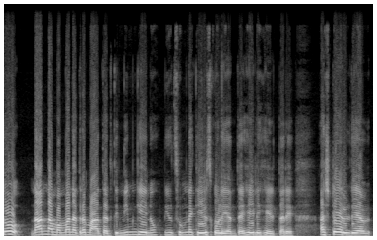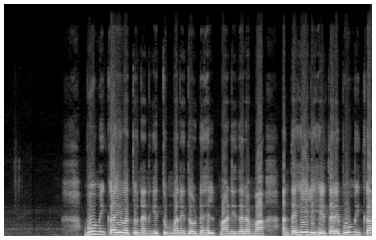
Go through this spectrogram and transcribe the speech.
ಸೊ ನಾನು ನಮ್ಮ ಅಮ್ಮನ ಹತ್ರ ಮಾತಾಡ್ತೀನಿ. ನಿಮ್ಗೇನು? ನೀವು ಸುಮ್ಮನೆ ಕೇಳಿಸ್ಕೊಳ್ಳಿ ಅಂತ ಹೇಳಿ ಹೇಳ್ತಾರೆ. ಅಷ್ಟೇ ಅಲ್ಲದೆ ಭೂಮಿಕಾ ಇವತ್ತು ನನಗೆ ತುಂಬಾನೇ ದೊಡ್ಡ ಹೆಲ್ಪ್ ಮಾಡಿದಾರಮ್ಮ ಅಂತ ಹೇಳಿ ಹೇಳ್ತಾರೆ. ಭೂಮಿಕಾ,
